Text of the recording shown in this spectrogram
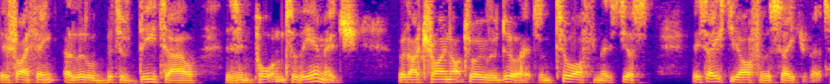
if I think a little bit of detail is important to the image. But I try not to overdo it, and too often it's just it's HDR for the sake of it.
